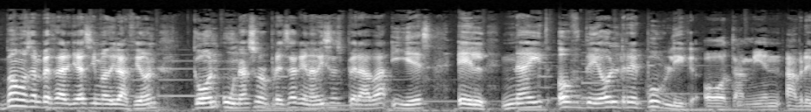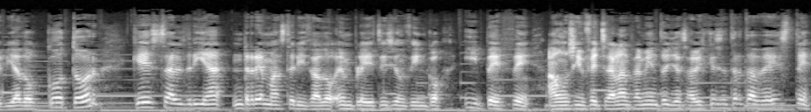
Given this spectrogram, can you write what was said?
Vamos a empezar ya sin más dilación con una sorpresa que nadie se esperaba y es el Night of the Old Republic o también abreviado KOTOR que saldría remasterizado en PlayStation 5 y PC aún sin fecha de lanzamiento ya sabéis que se trata de este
